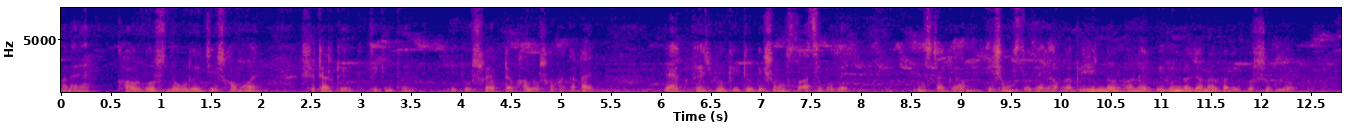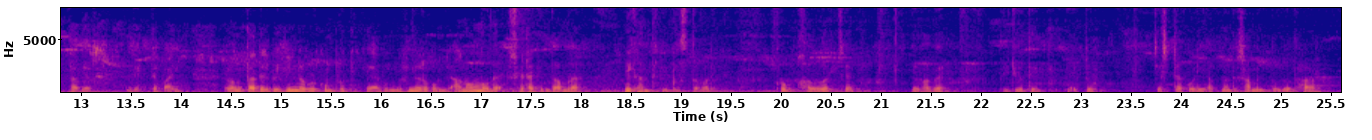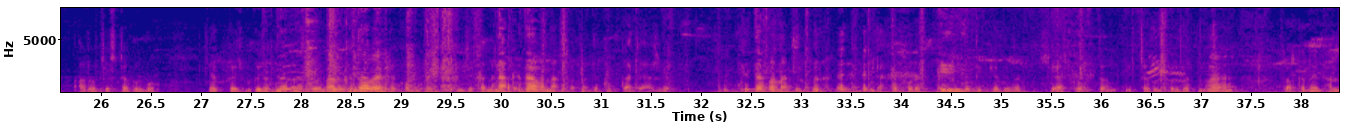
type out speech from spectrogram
মানে খরগোশ দৌড়ের যে সময়, সেটার ক্ষেত্রে কিন্তু এই পশু একটা ভালো সময় কাটায়। যাই হোক ফেসবুক ইউটিউব এই সমস্ত আছে বলে ইনস্টাগ্রাম এই সমস্ত জায়গায় আমরা বিভিন্ন ধরনের বিভিন্ন জনের বাড়ির পশুগুলো তাদের দেখতে পাই এবং তাদের বিভিন্ন রকম প্রতিক্রিয়া এবং বিভিন্ন রকম যে আনন্দ দেয়, সেটা কিন্তু আমরা এখান থেকে বুঝতে পারি। খুব ভালো লাগছে। এভাবে ভিডিও দেখ একটু চেষ্টা করি আপনাদের সামনে তুলে ধরার। আরও চেষ্টা করব। যাই ফেসবুকে যখন কাজ করবেন? একটা যেখানে। আপনাদের খুব কাজে আসবে। দেখার পরে প্রতিক্রিয়া দেবেন শেয়ার করতে ইচ্ছা করবেন দরকার নেই ধন্যবাদ।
